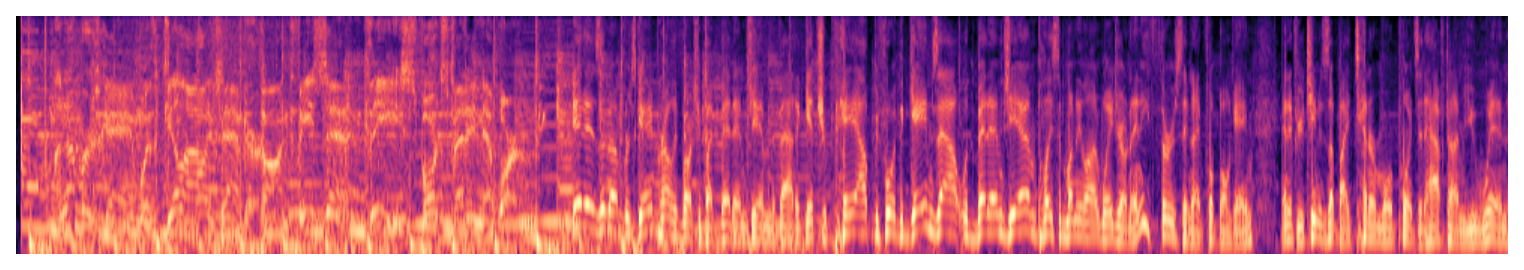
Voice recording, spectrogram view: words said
The Numbers Game with Gill Alexander on VSIN, the Sports Betting Network. It is a numbers game, proudly brought to you by BetMGM Nevada. Get your payout before the game's out with BetMGM. Place a money line wager on any Thursday night football game, and if your team is up by 10 or more points at halftime, you win.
